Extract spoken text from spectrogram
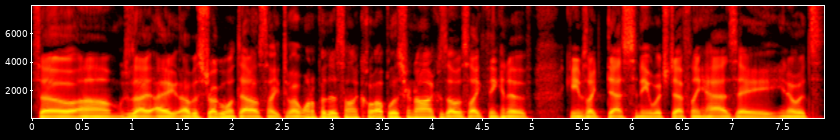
So, um, because I, I I was struggling with that, I was like, do I want to put this on a co-op list or not? Because I was like thinking of games like Destiny, which definitely has a you know it's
